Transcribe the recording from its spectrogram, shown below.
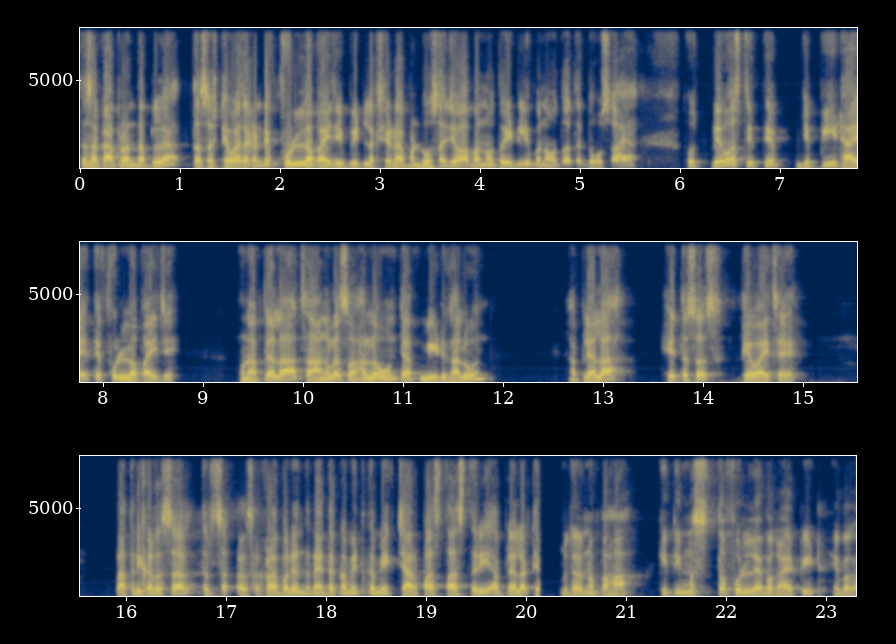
तर सकाळपर्यंत आपल्याला तसंच ठेवायचं. कारण ते फुललं पाहिजे पीठ. लक्षात ठेवा. आपण डोसा जेव्हा बनवतो इडली बनवतो तर डोसा हा तो व्यवस्थित ते जे पीठ आहे ते फुललं पाहिजे. म्हणून आपल्याला चांगलंच हलवून त्यात मीठ घालून आपल्याला हे तसंच ठेवायचं आहे रात्री करत असाल तर सकाळपर्यंत नाही तर कमीत कमी एक चार पाच तास तरी आपल्याला ठेव. मित्रांनो पहा किती मस्त फुललंय बघा हे पीठ. हे बघा.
